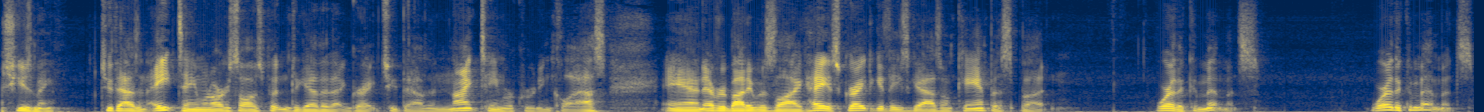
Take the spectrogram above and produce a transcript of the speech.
excuse me, 2018 when Arkansas was putting together that great 2019 recruiting class, and everybody was like, "Hey, it's great to get these guys on campus, but where are the commitments? Where are the commitments?"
